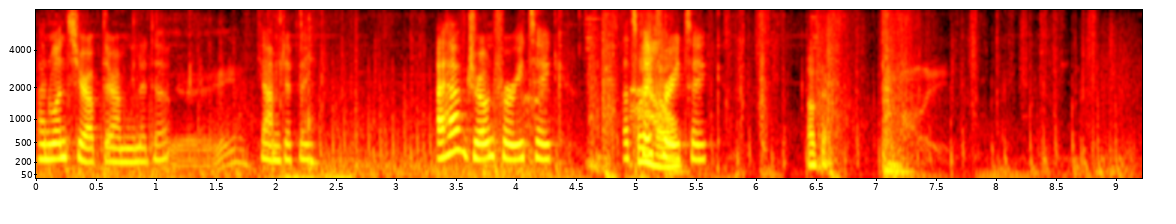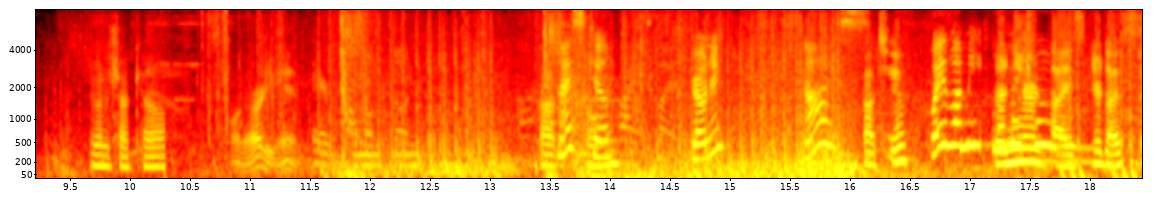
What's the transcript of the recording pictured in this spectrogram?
And once you're up there, I'm gonna dip. Yay. Yeah, I'm dipping. I have drone for retake. Let's For play for retake. Okay. I'm gonna check Cal. Oh, they're already in. They're Got Nice kill. Droning. Nice. Got two. Wait, let me. They're Let me near drone. dice. Near dice.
